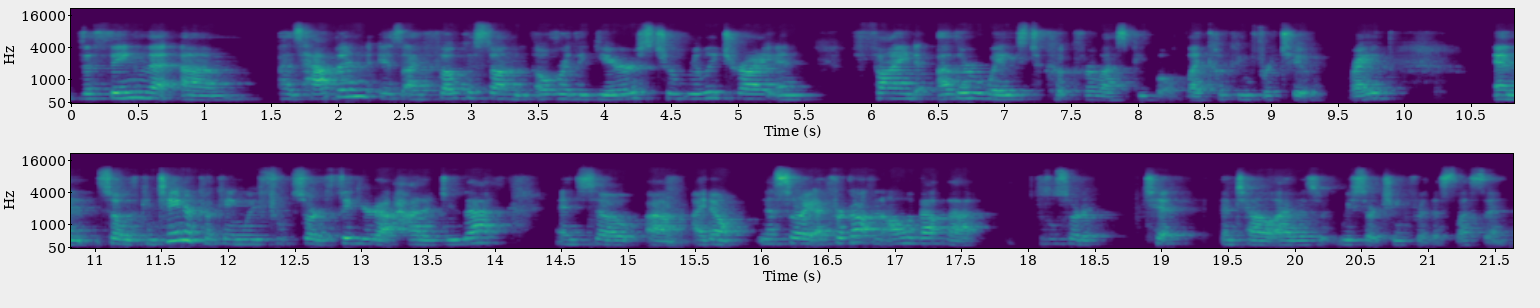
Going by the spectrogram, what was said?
the thing that um, has happened is I focused on over the years to really try and find other ways to cook for less people, like cooking for two, right? And so with container cooking, we've sort of figured out how to do that. And so um, I don't necessarily, I've forgotten all about that little sort of tip until I was researching for this lesson.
